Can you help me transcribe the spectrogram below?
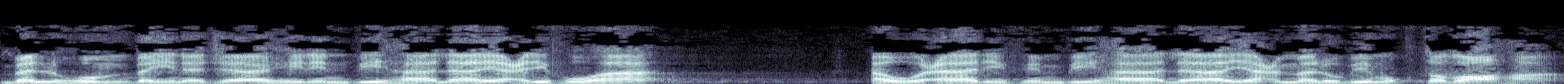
بل هم بين جاهل بها لا يعرفها أو عارف بها لا يعمل بمقتضاها.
